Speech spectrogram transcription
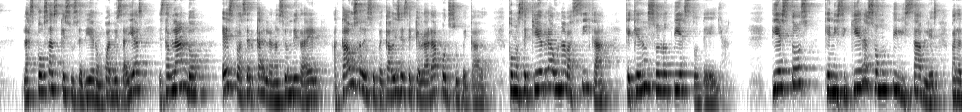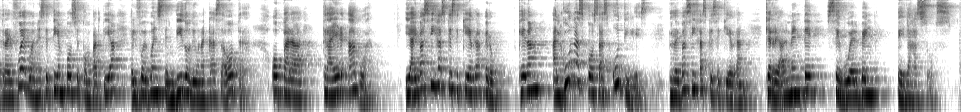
las cosas que sucedieron. Cuando Isaías está hablando esto acerca de la nación de Israel, a causa de su pecado, dice, se quebrará por su pecado. Como se quiebra una vasija que quedan solo tiestos de ella. Tiestos que ni siquiera son utilizables para traer fuego. En ese tiempo se compartía el fuego encendido de una casa a otra o para traer agua. Y hay vasijas que se quiebran, pero quedan algunas cosas útiles, pero hay vasijas que se quiebran que realmente se vuelven pedazos.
